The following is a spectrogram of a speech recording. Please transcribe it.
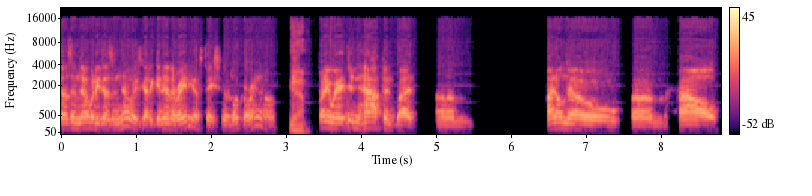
doesn't know what he doesn't know. He's got to get in the radio station and look around. Yeah. So anyway, it didn't happen, but um, I don't know um, how.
